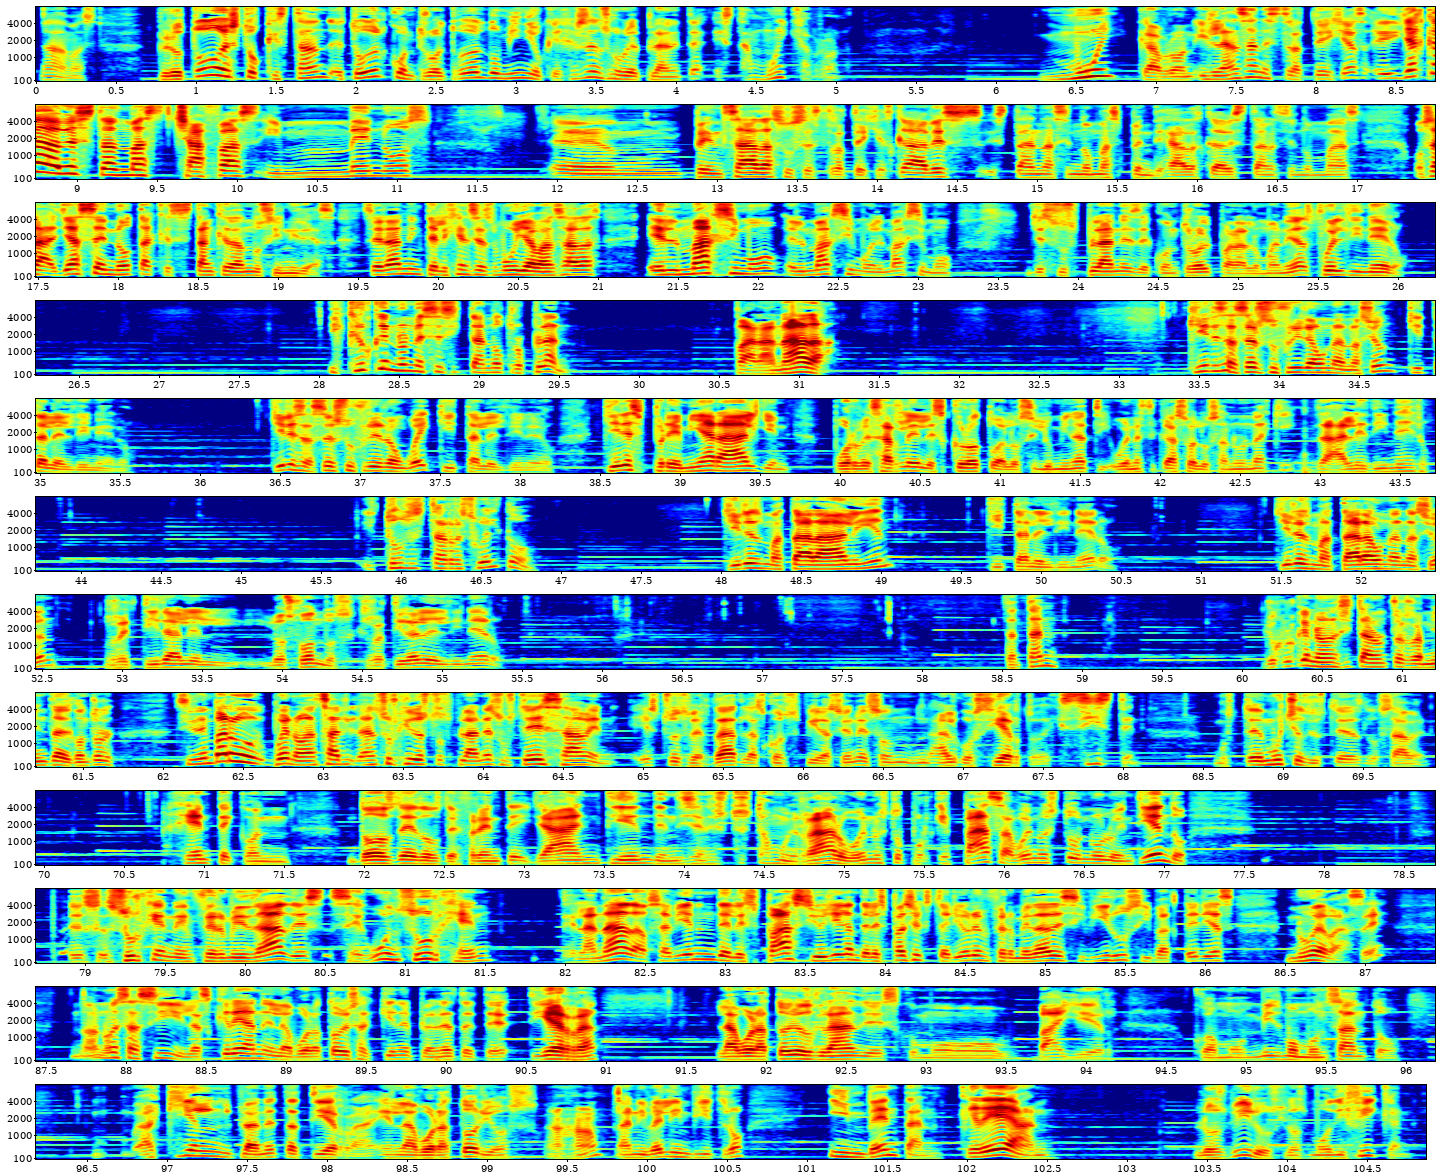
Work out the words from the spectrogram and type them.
Nada más. Pero todo esto que están, todo el control, todo el dominio que ejercen sobre el planeta está muy cabrón. Muy cabrón. Y lanzan estrategias. Eh, ya cada vez están más chafas y menos em, pensadas sus estrategias. Cada vez están haciendo más pendejadas, cada vez están haciendo más... O sea, ya se nota que se están quedando sin ideas. Serán inteligencias muy avanzadas. El máximo, el máximo, el máximo de sus planes de control para la humanidad fue el dinero. Y creo que no necesitan otro plan. Para nada. ¿Quieres hacer sufrir a una nación? Quítale el dinero. ¿Quieres hacer sufrir a un güey? Quítale el dinero. ¿Quieres premiar a alguien por besarle el escroto a los Illuminati o en este caso a los Anunnaki? Dale dinero. Y todo está resuelto. ¿Quieres matar a alguien? Quítale el dinero. ¿Quieres matar a una nación? Retírale los fondos, retírale el dinero. Tan tan. Yo creo que no necesitan otra herramienta de control. Sin embargo, bueno, han, surgido estos planes. Ustedes saben, esto es verdad. Las conspiraciones son algo cierto, existen. Ustedes, muchos de ustedes lo saben. Gente con dos dedos de frente ya entienden, dicen, esto está muy raro. Bueno, ¿esto por qué pasa? Bueno, esto no lo entiendo. surgen enfermedades, según surgen, de la nada. O sea, vienen del espacio, llegan del espacio exterior enfermedades y virus y bacterias nuevas, ¿eh? No, no es así. Las crean en laboratorios aquí en el planeta Tierra. Laboratorios grandes como Bayer, como mismo Monsanto. Aquí en el planeta Tierra, en laboratorios, a nivel in vitro, inventan, crean los virus, los modifican.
